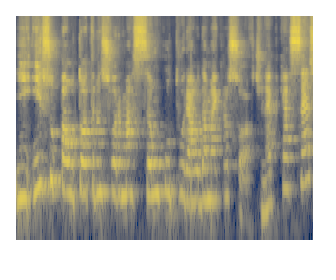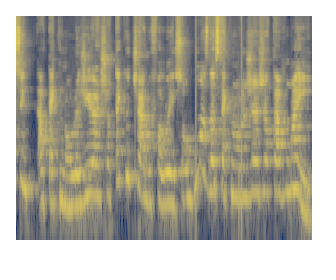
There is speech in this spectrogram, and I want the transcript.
E isso pautou a transformação cultural da Microsoft, né? Porque acesso à tecnologia, eu acho até que o Thiago falou isso, algumas das tecnologias já estavam aí.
